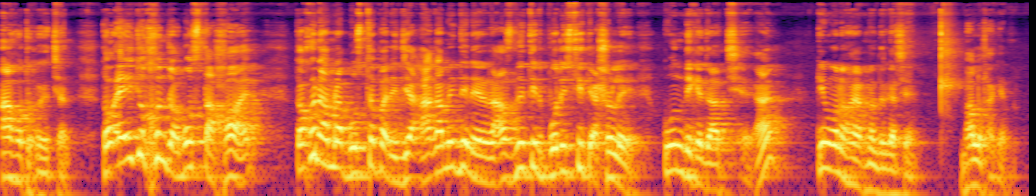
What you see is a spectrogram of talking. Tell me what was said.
আহত হয়েছেন। তো এই যখন যে অবস্থা হয়, তখন আমরা বুঝতে পারি যে আগামী দিনে রাজনীতির পরিস্থিতি আসলে কোন দিকে যাচ্ছে হ্যাঁ? কী মনে হয় আপনাদের কাছে? ভালো থাকেন।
